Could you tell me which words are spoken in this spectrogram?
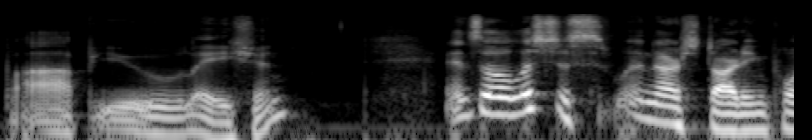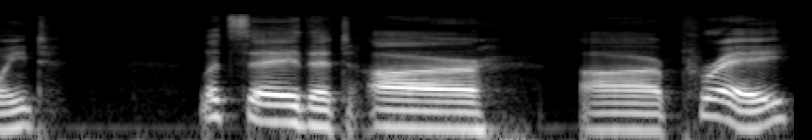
Population. And so let's just, in our starting point, let's say that our our prey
